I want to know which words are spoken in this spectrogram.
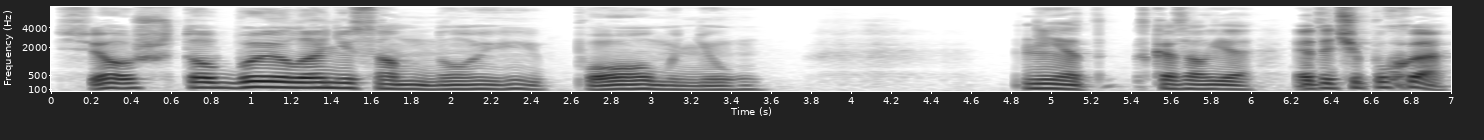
«Все, что было не со мной, помню». «Нет», — сказал я, — «это чепуха».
